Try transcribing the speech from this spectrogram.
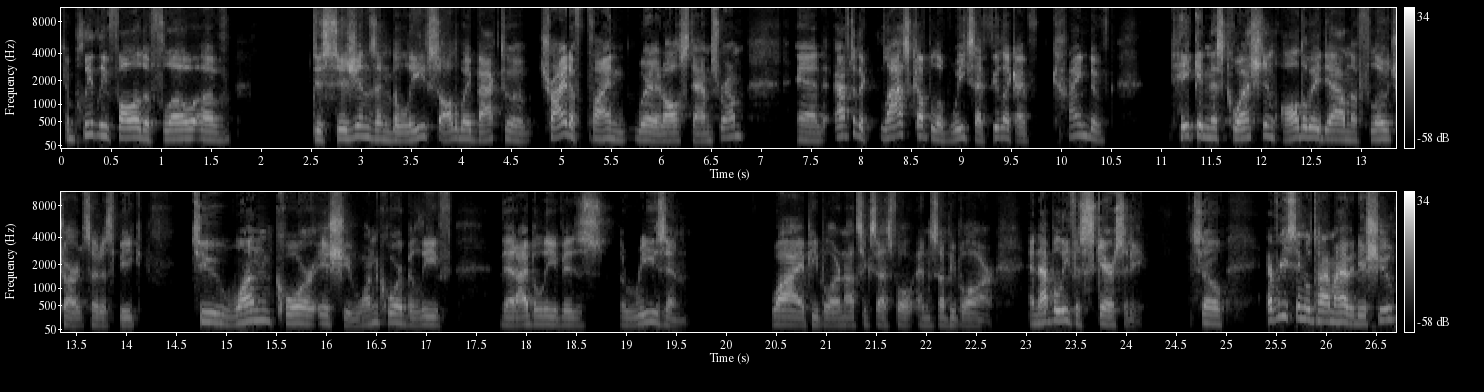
completely follow the flow of decisions and beliefs all the way back to a, try to find where it all stems from and after the last couple of weeks, I feel like I've kind of taken this question all the way down the flow chart, so to speak, to one core issue, one core belief that I believe is the reason why people are not successful and some people are. And that belief is scarcity. So every single time I have an issue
